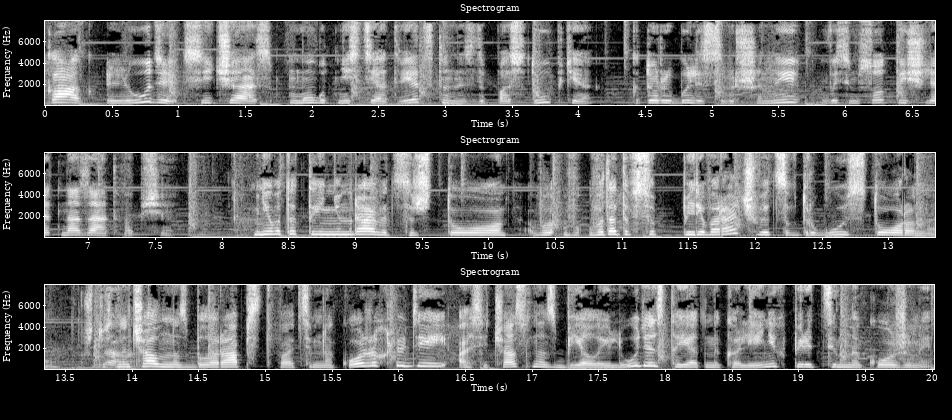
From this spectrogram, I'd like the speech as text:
Как люди сейчас могут нести ответственность за поступки, которые были совершены 800 тысяч лет назад вообще? Мне вот это и не нравится, что вот это все переворачивается в другую сторону. Что Да. сначала у нас было рабство темнокожих людей, а сейчас у нас белые люди стоят на коленях перед темнокожими.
